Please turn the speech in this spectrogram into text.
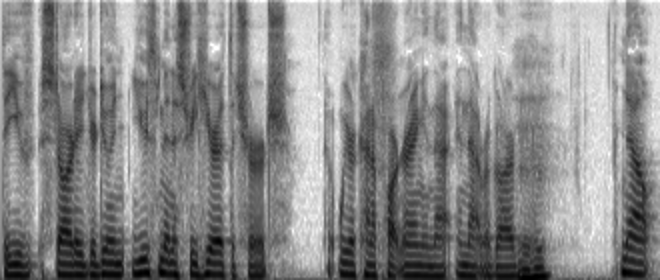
that you've started. You're doing youth ministry here at the church. We were kind of partnering in that in that regard. Mm-hmm. Now,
